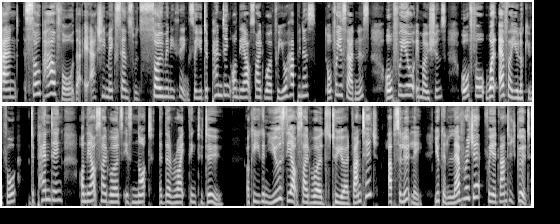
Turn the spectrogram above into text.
And so powerful that it actually makes sense with so many things. So you're depending on the outside world for your happiness, or for your sadness, or for your emotions, or for whatever you're looking for. Depending on the outside words is not the right thing to do. Okay, you can use the outside words to your advantage. Absolutely. You can leverage it for your advantage, good.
